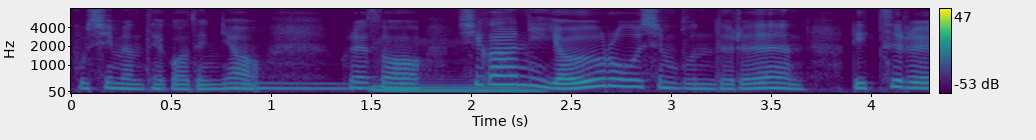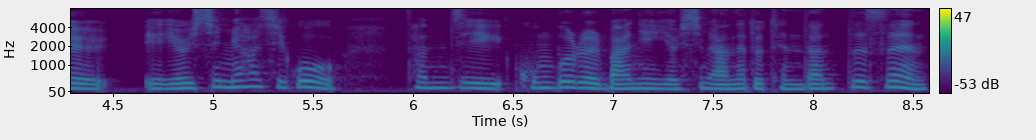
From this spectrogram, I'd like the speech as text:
보시면 되거든요. 음. 그래서 음. 시간이 여유로우신 분들은 리트를 예, 열심히 하시고 단지 공부를 많이 열심히 안 해도 된다는 뜻은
